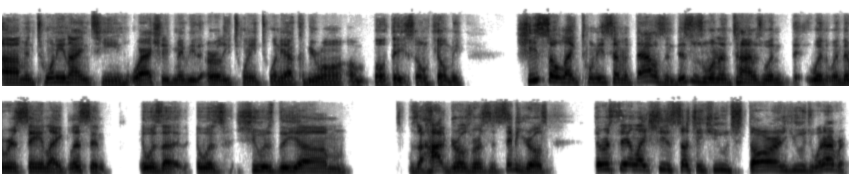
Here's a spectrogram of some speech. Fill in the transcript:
um, in 2019 or actually maybe the early 2020, I could be wrong on both dates, so don't kill me. She sold like 27,000. This was one of the times when when when they were saying like, listen, it was a it was she was the um it was a hot girls versus city girls. They were saying like she's such a huge star and huge whatever.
